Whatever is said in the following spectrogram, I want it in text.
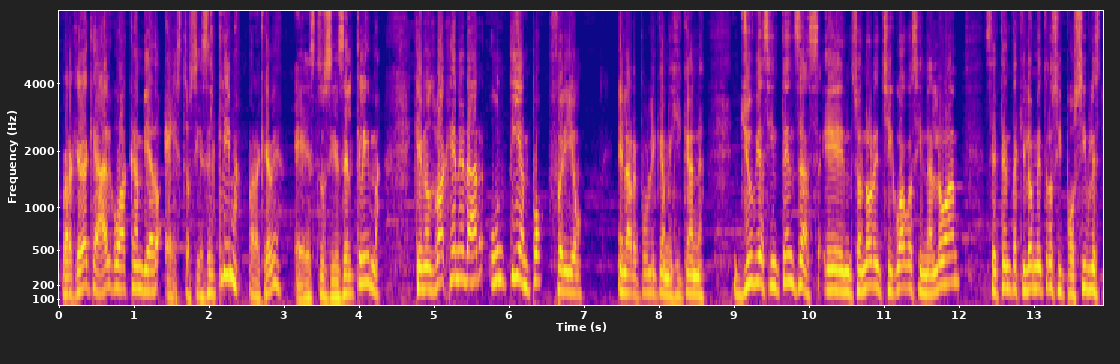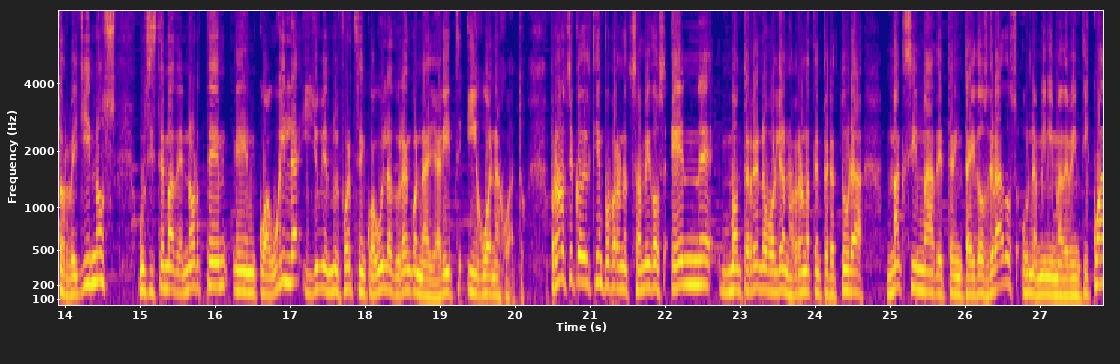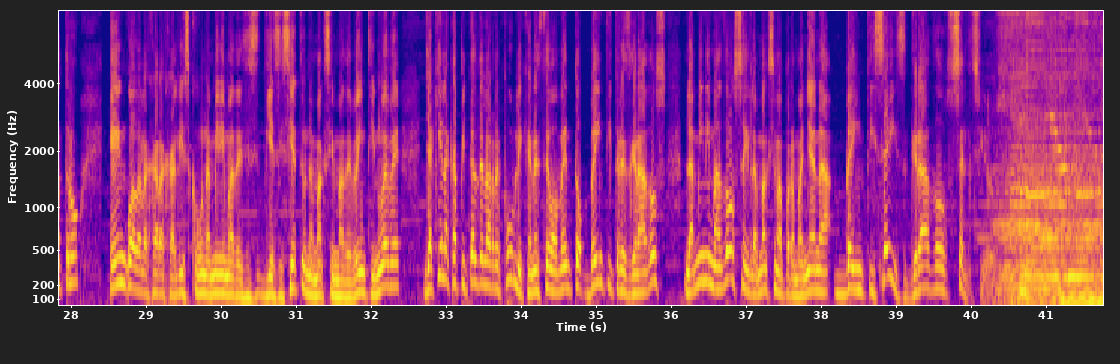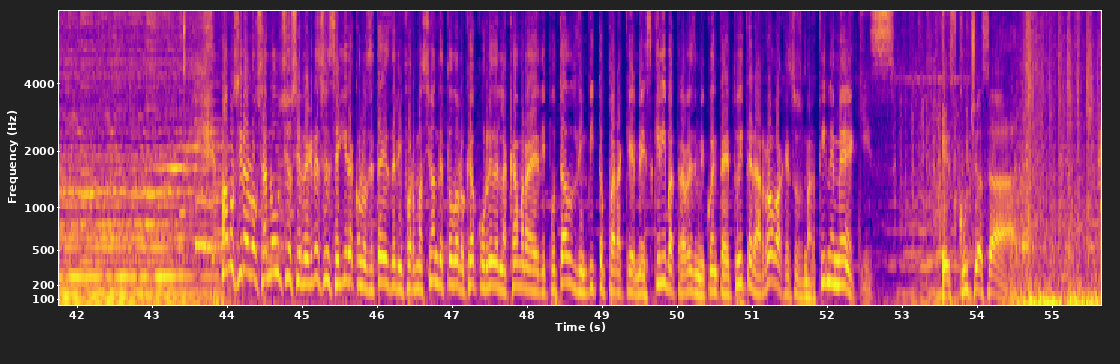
Para que vea que algo ha cambiado. Esto sí es el clima, para que vea. Esto sí es el clima. Que nos va a generar un tiempo frío en la República Mexicana. Lluvias intensas en Sonora, en Chihuahua, Sinaloa, 70 kilómetros y posibles torbellinos. Un sistema de norte en Coahuila y lluvias muy fuertes en Coahuila, Durango, Nayarit y Guanajuato. Pronóstico del tiempo para nuestros amigos en eh, Monterrey, Nuevo León. Habrá una temperatura máxima de 32 grados, una mínima de 24. En Guadalajara, Jalisco, una mínima de 17, una máxima de 29. Y aquí en la capital de la República, en este momento, 23 grados, la mínima 12 y la máxima para mañana 26 grados Celsius. Vamos a ir a los anuncios y regreso enseguida con los detalles de la información de todo lo que ha ocurrido en la Cámara de Diputados. Le invito para que me escriba a través de mi cuenta de Twitter, arroba Jesús Martín MX. Escuchas a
